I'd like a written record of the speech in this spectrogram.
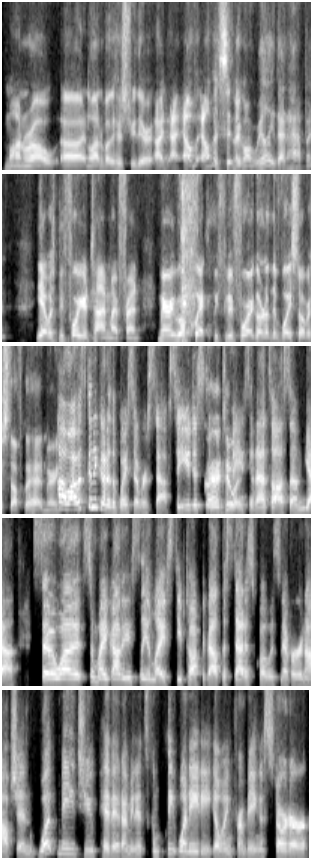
Monroe, uh, and a lot of other history there. I, I, Elvin's sitting there going, Really? That happened? Yeah, it was before your time, my friend. Mary, real quick, before I go to the voiceover stuff, go ahead, Mary. Oh, I was going to go to the voiceover stuff. So you just threw it to me. It. So that's awesome. Yeah. So, uh, so Mike, obviously in life, Steve talked about the status quo is never an option. What made you pivot? I mean, it's complete 180 going from being a starter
